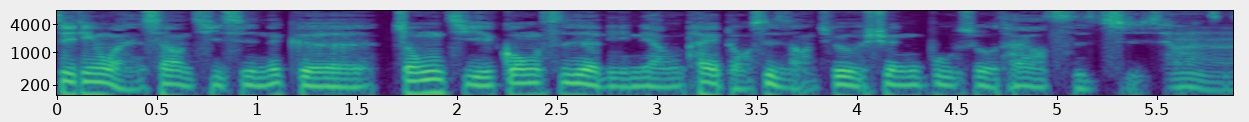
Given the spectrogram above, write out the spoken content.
这天晚上，其实那个中捷公司的林良泰董事长就宣布说他要辞职，这样子。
